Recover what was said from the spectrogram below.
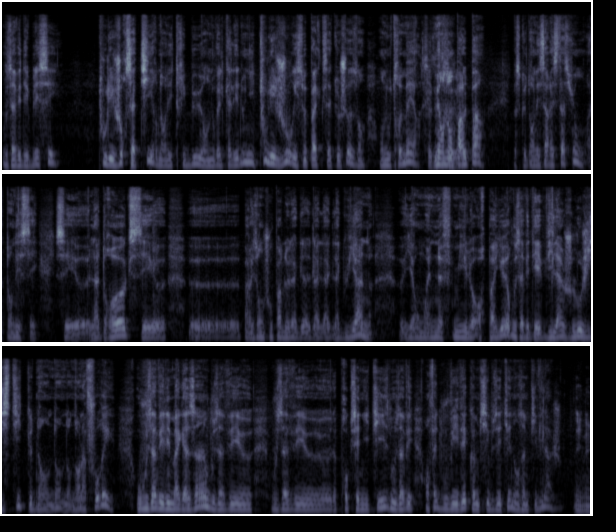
vous avez des blessés. Tous les jours, ça tire dans les tribus en Nouvelle-Calédonie. Tous les jours, il se passe quelque chose en, en Outre-mer. Mais on n'en parle pas. Parce que dans les arrestations, attendez, c'est euh, la drogue, c'est. Euh, euh, par exemple, je vous parle de la, la, Guyane, il y a au moins 9000 orpailleurs. Vous avez des villages logistiques dans, dans, dans, la forêt, où vous avez les magasins, vous avez, vous avez le proxénétisme, vous avez. En fait, vous vivez comme si vous étiez dans un petit village. Il y a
